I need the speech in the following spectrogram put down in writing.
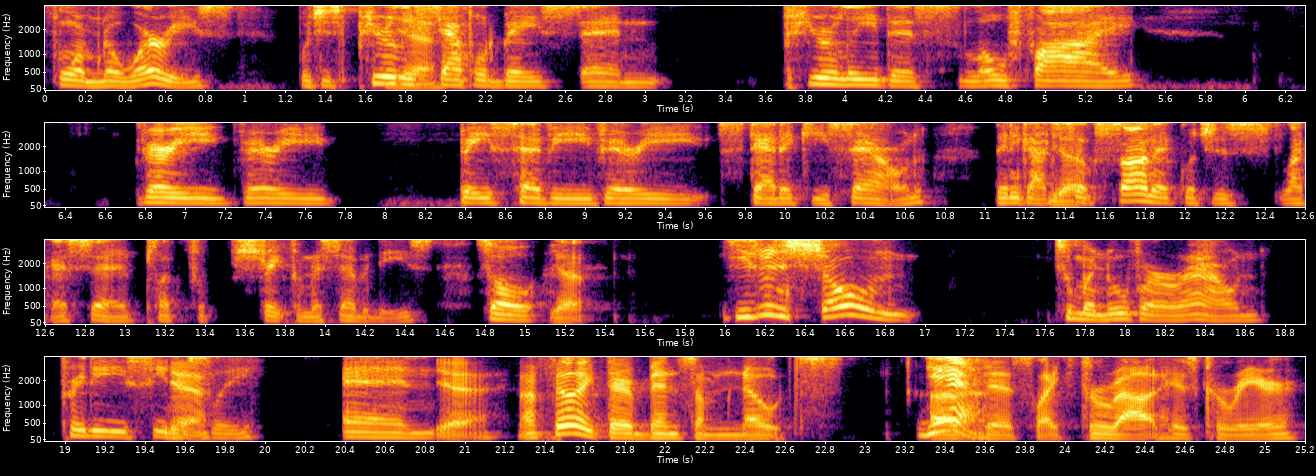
form NxWorries, which is purely Yeah. sampled bass and purely this lo-fi, very, very bass heavy, very staticky sound. Then you got Yeah. Silk Sonic, which is like I said, plucked from, straight from the 70s. So Yeah. he's been shown to maneuver around pretty seamlessly. And yeah, Yeah. I feel like there have been some notes of this like throughout his career.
